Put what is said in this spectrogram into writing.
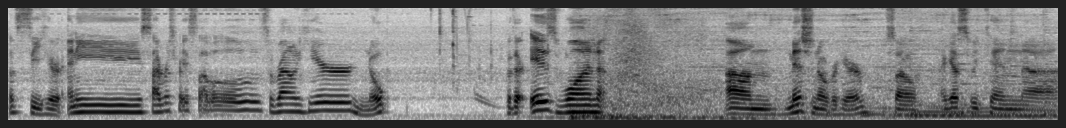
let's see here. Any cyberspace levels around here? Nope. But there is one um, mission over here, so I guess we can uh,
